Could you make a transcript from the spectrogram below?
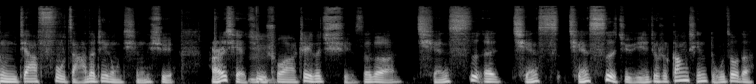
更加复杂的这种情绪。而且据说啊，这个曲子的前四呃前四前四句，也就是钢琴独奏的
